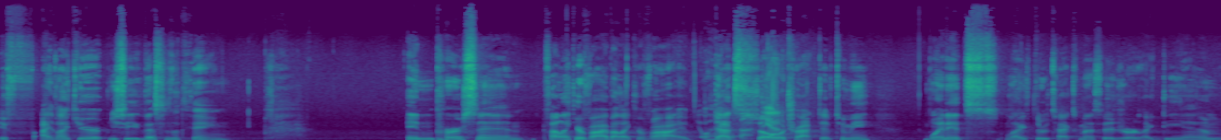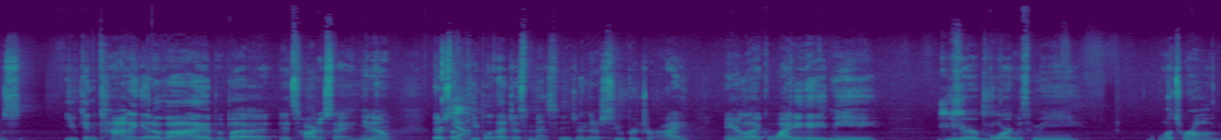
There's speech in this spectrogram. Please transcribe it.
if I like your, you see, this is the thing. In person, if I like your vibe, I like your vibe. That's 100%, so yeah. attractive to me. When it's like through text message or like DMs, you can kind of get a vibe, but it's hard to say, you know? There's some Yeah. people that just message and they're super dry, and you're like, why do you hate me? You're bored with me. What's wrong?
